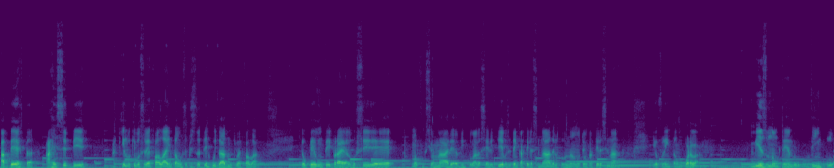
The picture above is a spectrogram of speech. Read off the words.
aberta a receber aquilo que você vai falar, então você precisa ter cuidado no que vai falar. Eu perguntei para ela, você é uma funcionária vinculada à CLT, você tem carteira assinada? Ela falou, não, não tenho carteira assinada. Eu falei, então, bora lá. Mesmo não tendo vínculo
